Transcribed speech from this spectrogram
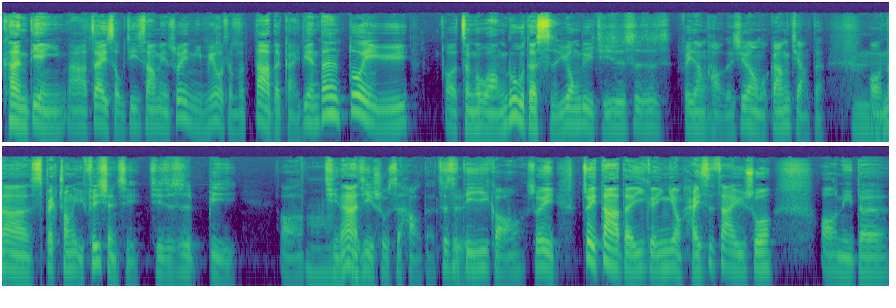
看电影啊，在手机上面，所以你没有什么大的改变。但是对于哦，整个网络的使用率其实是非常好的，就像我刚刚讲的，哦，那 spectrum efficiency 其实是比哦其他的技术是好的，这是第一个哦。所以最大的一个应用还是在于说，哦，你的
